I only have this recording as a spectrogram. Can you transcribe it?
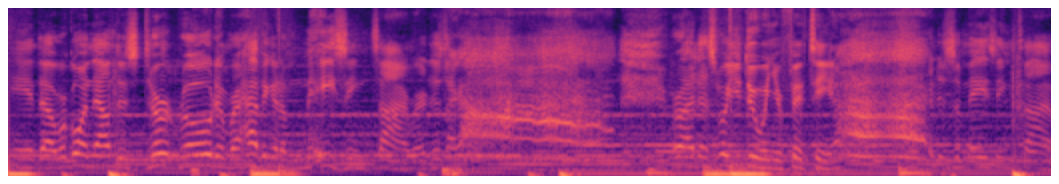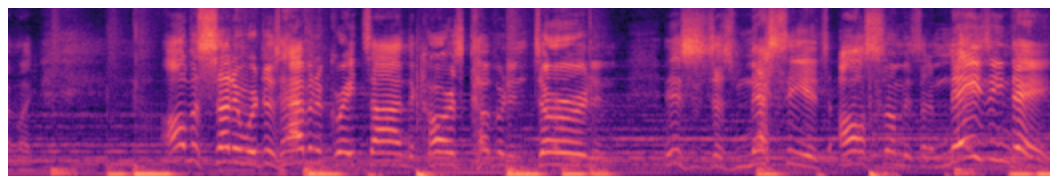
and uh, we're going down this dirt road and we're having an amazing time. We're just like, ah. Right, that's what you do when you're 15. Ah, this amazing time. Like, all of a sudden, we're just having a great time. The car's covered in dirt and this is just messy. It's awesome. It's an amazing day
